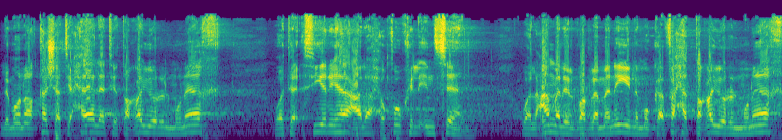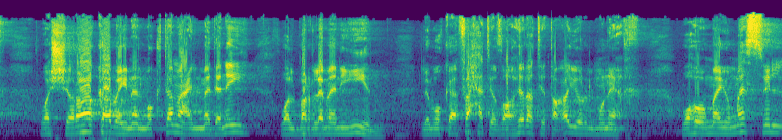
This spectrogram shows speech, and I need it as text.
لمناقشة حالة تغير المناخ وتأثيرها على حقوق الإنسان والعمل البرلماني لمكافحة تغير المناخ والشراكة بين المجتمع المدني والبرلمانيين لمكافحة ظاهرة تغير المناخ وهو ما يمثل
